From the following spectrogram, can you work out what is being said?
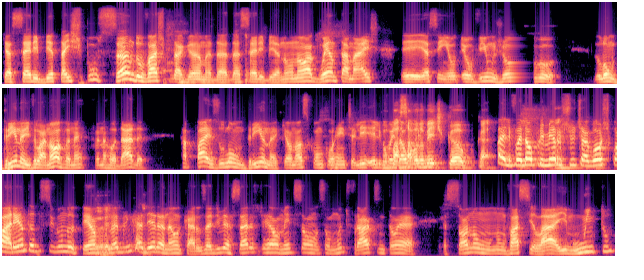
que a Série B está expulsando o Vasco da Gama da, da Série B. Não, não aguenta mais. E, assim, eu, eu vi um jogo Londrina e Vila Nova, né? Foi na rodada. Rapaz, o Londrina, que é o nosso concorrente ali, ele não foi passava dar o no meio de campo, cara. Ele foi dar o primeiro chute a gol aos 40 do segundo tempo. Não é brincadeira, não, cara. Os adversários realmente são, são muito fracos, então é, é só não, não vacilar aí muito.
